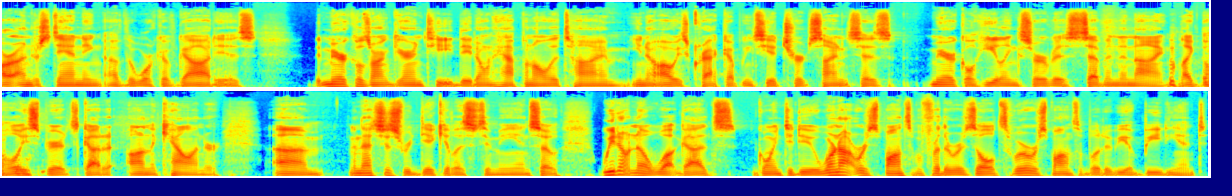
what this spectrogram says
our understanding of the work of God is that miracles aren't guaranteed. They don't happen all the time. You know, I always crack up when you see a church sign that says miracle healing service seven to nine, like the Holy Spirit's got it on the calendar. Um, and that's just ridiculous to me. And so we don't know what God's going to do. We're not responsible for the results. We're responsible to be obedient.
